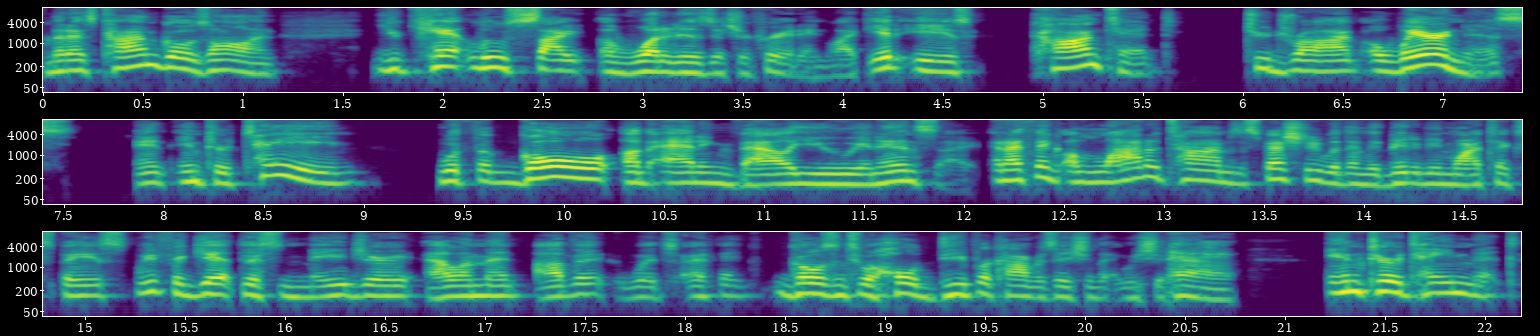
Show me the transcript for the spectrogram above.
But as time goes on, you can't lose sight of what it is that you're creating. Like it is content to drive awareness and entertain with the goal of adding value and insight. And I think a lot of times, especially within the B2B MarTech space, we forget this major element of it, which I think goes into a whole deeper conversation that we should have. Entertainment.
